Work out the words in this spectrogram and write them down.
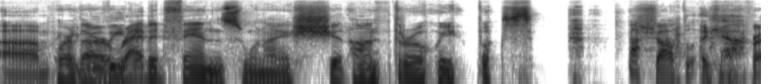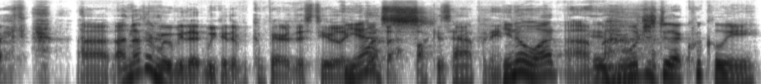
Um, where there are movie that- rabid fans when I shit on throwaway books. Shop, yeah, right. Uh, another movie that we could have compared this to. Like, what the fuck is happening? You know what? Um, Uh, we'll just do that quickly.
